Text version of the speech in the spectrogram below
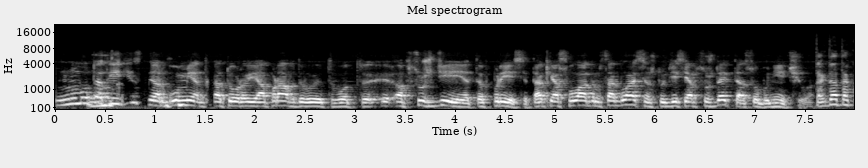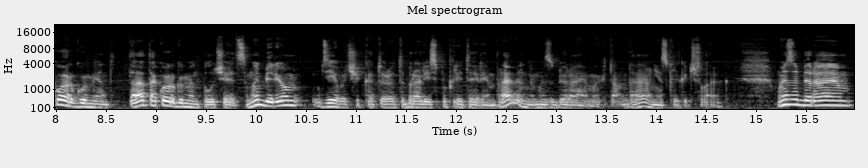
Ну, вот ну, это единственный аргумент, который оправдывает вот э, обсуждение это в прессе. Так я с Владом согласен, что здесь и обсуждать-то особо нечего. Тогда такой аргумент. Тогда такой аргумент получается. Мы берем девочек, которые отобрались по критериям, правильно? Мы забираем их там, да, несколько человек. Мы забираем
